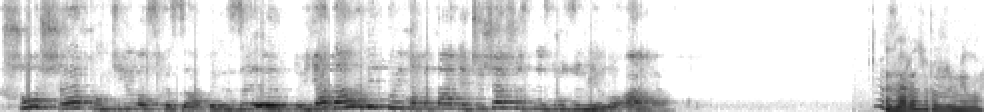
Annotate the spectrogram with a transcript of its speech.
Що ще хотіла сказати? З, е, я дала відповідь на питання, чи ще щось не зрозуміло, Аня? Зараз зрозуміло.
